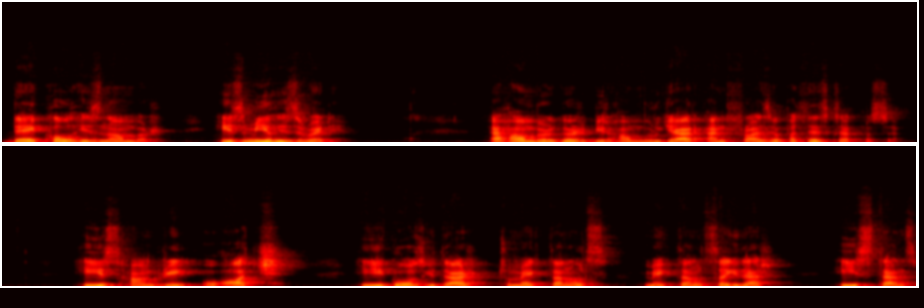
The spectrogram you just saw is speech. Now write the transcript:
They call his number. His meal is ready. A hamburger, bir hamburger and fries ve patates kızartması. He is hungry, o aç. He goes gider to McDonald's, McDonald's'a gider. He stands,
